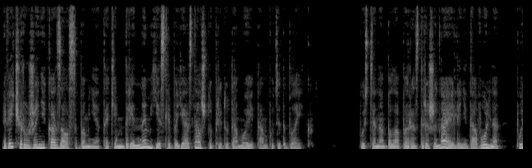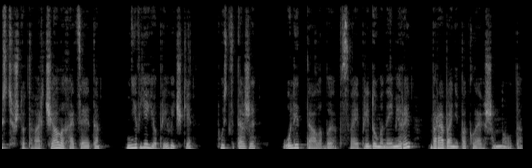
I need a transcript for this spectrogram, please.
Вечер уже не казался бы мне таким дрянным, если бы я знал, что приду домой и там будет Блейк. Пусть она была бы раздражена или недовольна, пусть что-то ворчала, хотя это не в ее привычке, пусть даже улетала бы в свои придуманные миры, барабаня по клавишам ноута.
